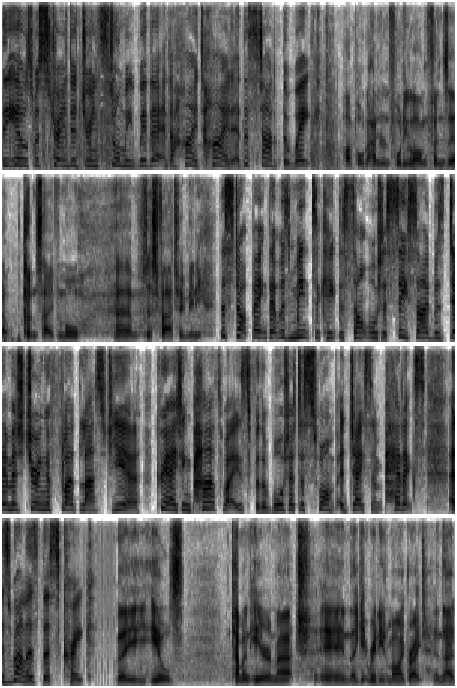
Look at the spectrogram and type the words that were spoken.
The eels were stranded during stormy weather and a high tide at the start of the week. I pulled 140 long fins out. Couldn't save them all. Um, just far too many. The stop bank that was meant to keep the saltwater seaside was damaged during a flood last year, creating pathways for the water to swamp adjacent paddocks as well as this creek. The eels come in here in March and they get ready to migrate and they're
